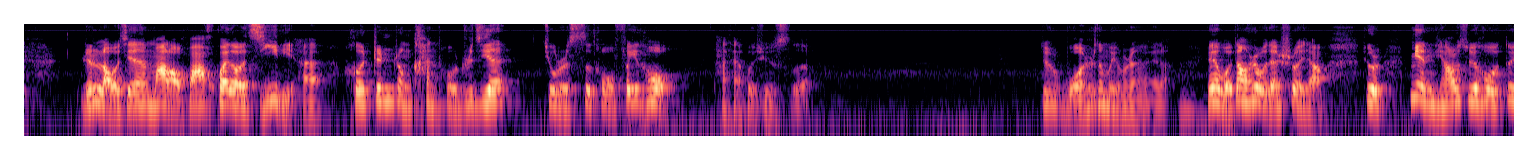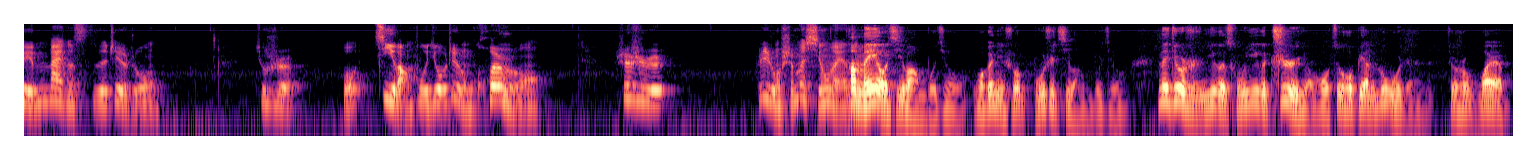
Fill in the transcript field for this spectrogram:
人老奸马老花坏到极点和真正看透之间，就是似透非透，他才会去死。就是我是这么一种认为的，因为我当时我在设想，就是面条最后对麦克斯的这种，就是我既往不咎这种宽容，这是是一种什么行为呢？他没有既往不咎。我跟你说，不是既往不咎，那就是一个从一个挚友最后变路人，就是说我也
